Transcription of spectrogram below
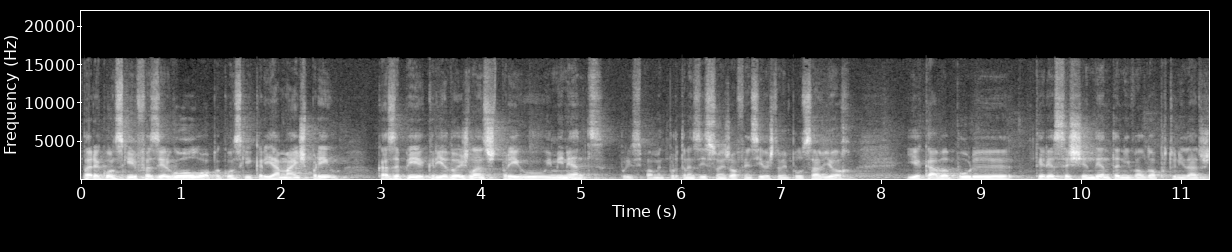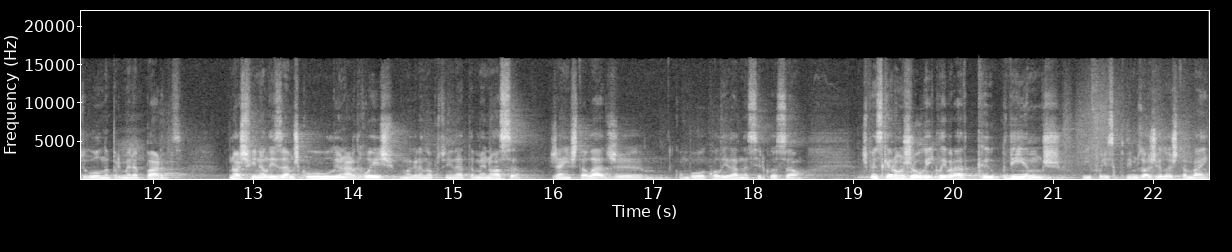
para conseguir fazer golo ou para conseguir criar mais perigo Casa Pia cria dois lances de perigo iminente, principalmente por transições ofensivas também pelo Savior, e acaba por uh, ter esse ascendente a nível de oportunidades de gol na primeira parte. Nós finalizamos com o Leonardo Ruiz, uma grande oportunidade também nossa, já instalados, uh, com boa qualidade na circulação. Mas penso que era um jogo equilibrado que pedíamos, e foi isso que pedimos aos jogadores também,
